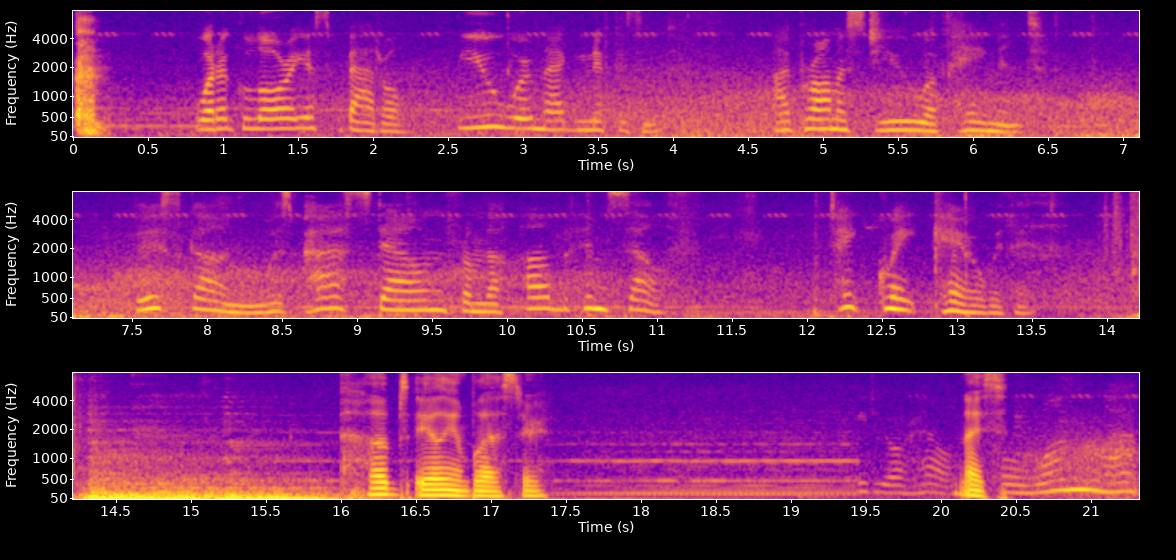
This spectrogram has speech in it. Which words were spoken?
what a glorious battle. You were magnificent. I promised you a payment. This gun was passed down from the hub himself. Take great care with it. Hub's alien blaster. Need your help Nice. For one lap.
